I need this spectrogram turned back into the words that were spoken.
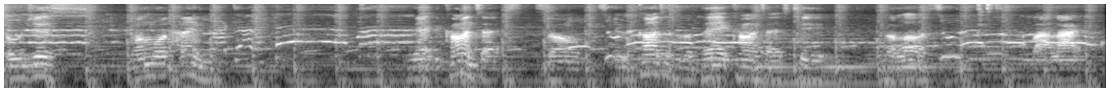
so just one more thing. We had the contest. So and the contest was a bad contest too. I lost by a lot.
